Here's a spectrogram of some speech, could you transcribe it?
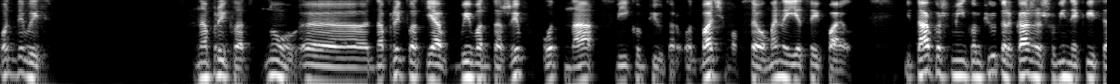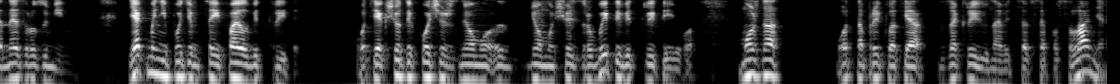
От дивись. Наприклад, ну, е, наприклад, я вивантажив от на свій комп'ютер. От бачимо, все, у мене є цей файл. І також мій комп'ютер каже, що він якийсь незрозумілий. Як мені потім цей файл відкрити? От якщо ти хочеш з ньому, в ньому щось зробити, відкрити його, можна, от, наприклад, я закрию навіть це все посилання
